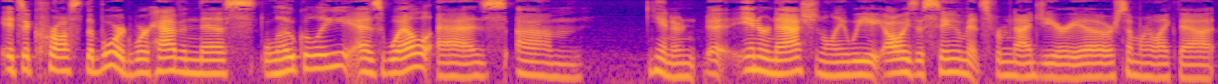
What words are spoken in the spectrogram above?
it's across the board. We're having this locally as well as um, you know internationally. We always assume it's from Nigeria or somewhere like that,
